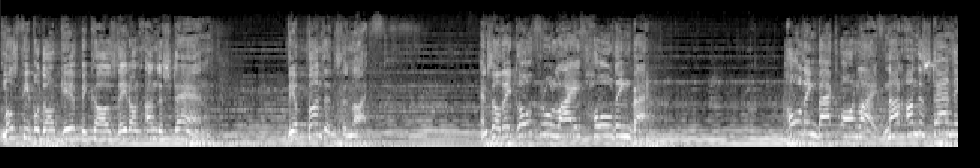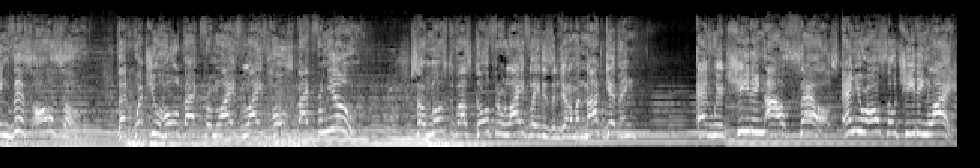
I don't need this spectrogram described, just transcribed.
Most people don't give because they don't understand the abundance in life. And so they go through life holding back. Holding back on life. Not understanding this also. That what you hold back from life, life holds back from you. So most of us go through life, ladies and gentlemen, not giving, and we're cheating ourselves. And you're also cheating life.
